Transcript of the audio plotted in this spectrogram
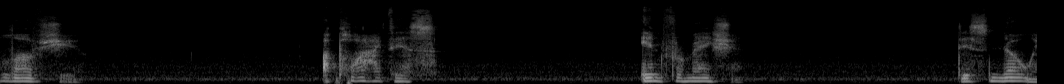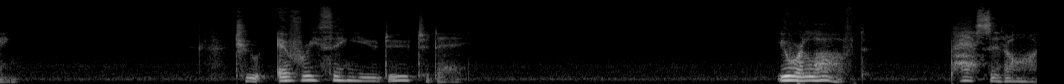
loves you. Apply this information, this knowing, to everything you do today. You are loved. Pass it on.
